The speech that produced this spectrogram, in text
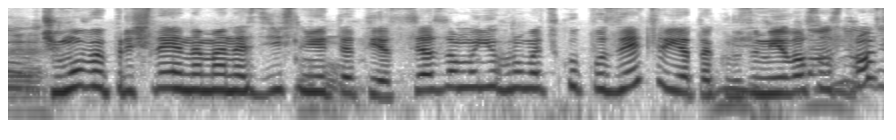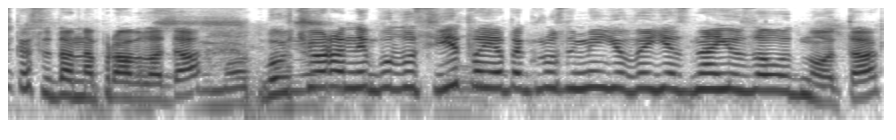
Е. чому ви прийшли і на мене здійснюєте тиск? Це за мою громадську позицію, я так розумію. Вас Островська сюди направила, так? Бо вчора не було світла, я так розумію, ви є з нею заодно, так?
